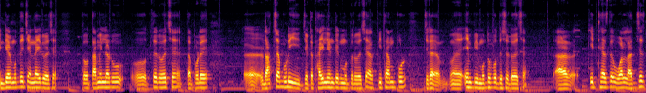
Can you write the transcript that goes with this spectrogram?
ইন্ডিয়ার মধ্যেই চেন্নাই রয়েছে। তো তামিলনাড়ুতে রয়েছে তারপরে আহ, রাচ্চাবুড়ি যেটা থাইল্যান্ডের মধ্যে রয়েছে আর পিথামপুর যেটা এমপি মধ্যপ্রদেশে রয়েছে। আর it has the world largest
